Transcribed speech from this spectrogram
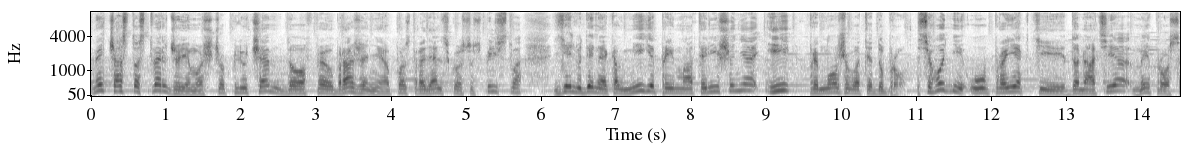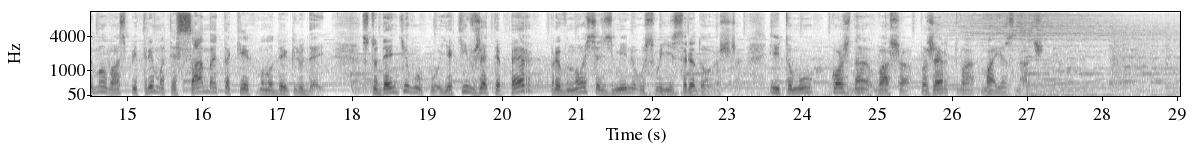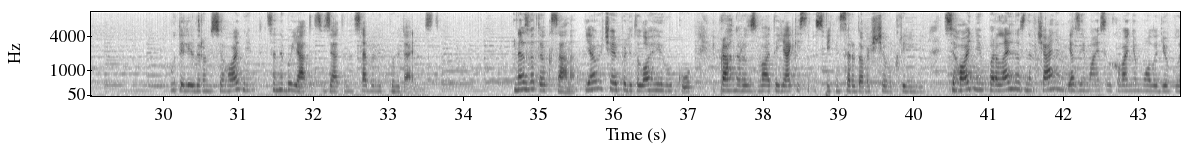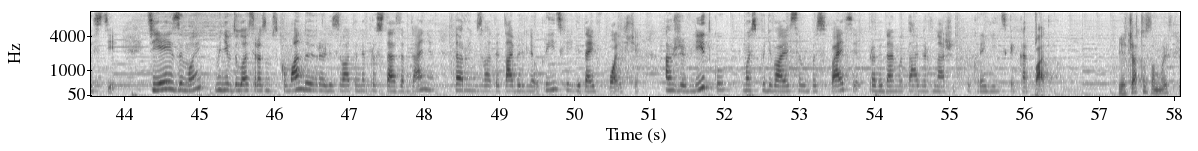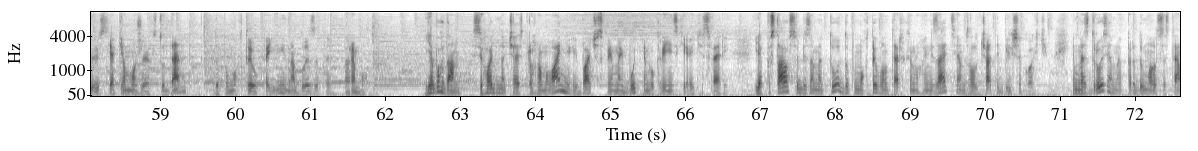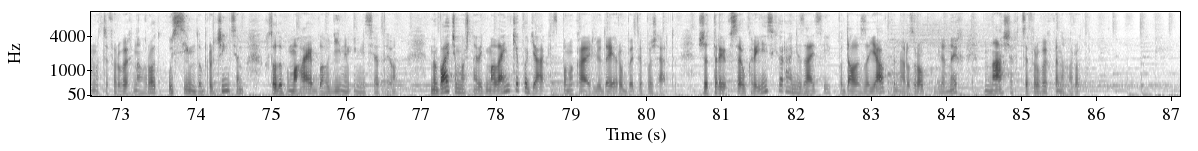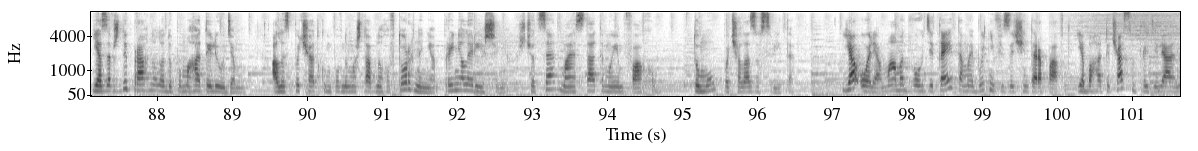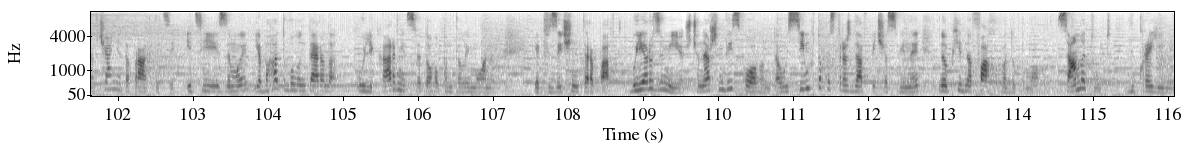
Ми часто стверджуємо, що ключем до преображення пострадянського суспільства є людина, яка вміє приймати рішення і примножувати добро. Сьогодні у проєкті Донація ми просимо вас підтримати саме таких молодих людей, студентів УКУ, які вже тепер привносять зміни у свої середовища. І тому кожна ваша пожертва має значення. Бути лідером сьогодні це не боятися взяти на себе відповідальність. Мене звати Оксана. Я вивчаю політологію в УКУ і прагну розвивати якісне освітнє середовище в Україні. Сьогодні, паралельно з навчанням, я займаюся вихованням молоді у пласті. Цієї зими мені вдалося разом з командою реалізувати непросте завдання та організувати табір для українських дітей в Польщі. А вже влітку ми сподіваюся в безпеці проведемо табір в наших українських Карпатах. Я часто замислююсь, як я можу як студент допомогти Україні наблизити перемогу. Я Богдан. Сьогодні навчаюсь програмуванню і бачу своє майбутнє в українській it сфері Я поставив собі за мету допомогти волонтерським організаціям залучати більше коштів. І ми з друзями придумали систему цифрових нагород усім доброчинцям, хто допомагає благодійним ініціативам. Ми бачимо, що навіть маленькі подяки спонукають людей робити пожертви. Вже три всеукраїнські організації подали заявку на розробку для них наших цифрових винагород. Я завжди прагнула допомагати людям, але з початком повномасштабного вторгнення прийняла рішення, що це має стати моїм фахом. Тому почала з освіти. Я Оля, мама двох дітей та майбутній фізичний терапевт. Я багато часу приділяю навчанню та практиці. І цієї зими я багато волонтерила у лікарні святого Пантелеймона як фізичний терапевт. Бо я розумію, що нашим військовим та усім, хто постраждав під час війни, необхідна фахова допомога саме тут, в Україні.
